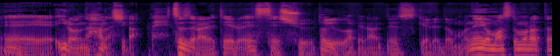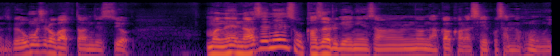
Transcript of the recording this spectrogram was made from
えーいろんな話がえ綴られているエッセイ集というわけなんですけれどもね、読ませてもらったんですけど、面白かったんですよ。まあね、なぜね、そう数ある芸人さんの中から聖子さんの本を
